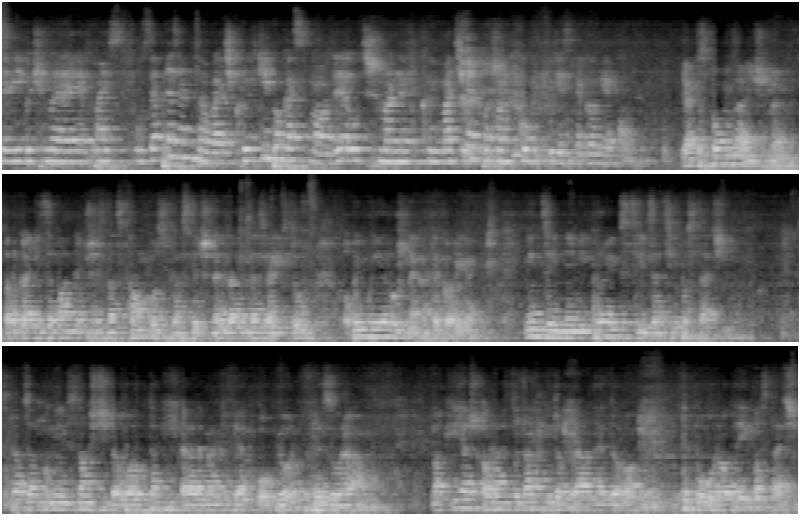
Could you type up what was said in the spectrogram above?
Chcielibyśmy Państwu zaprezentować krótki pokaz mody utrzymany w klimacie początków XX wieku. Jak wspominaliśmy, organizowany przez nas konkurs plastyczny dla gimnazjalistów obejmuje różne kategorie, m.in. projekt stylizacji postaci. Sprawdzam umiejętności doboru takich elementów jak ubiór, fryzura, makijaż oraz dodatki dobrane do typu urody i postaci.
